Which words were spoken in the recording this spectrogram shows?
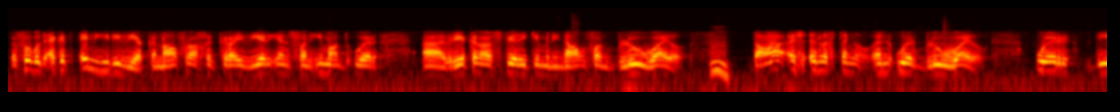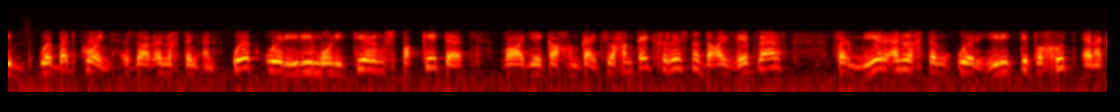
byvoorbeeld ek het in hierdie week 'n navraag gekry weer eens van iemand oor 'n uh, rekenaarspeletjie met die naam van Blue Whale. Mm. Daar is inligting in oor Blue Whale. Oor die oor Bitcoin is daar inligting in. Ook oor hierdie moniteringspakkette waar jy kan gaan kyk. So gaan kyk gerus na daai webwerf vir meer inligting oor hierdie tipe goed en ek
